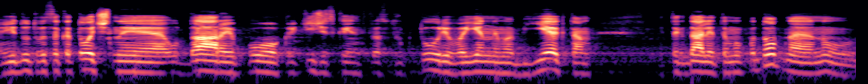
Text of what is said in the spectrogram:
идут высокоточные удары по критической инфраструктуре, военным объектам и так далее и тому подобное, ну,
